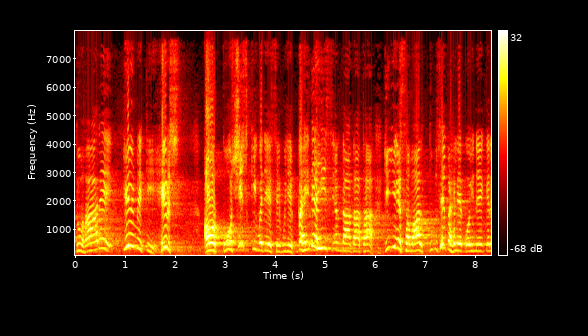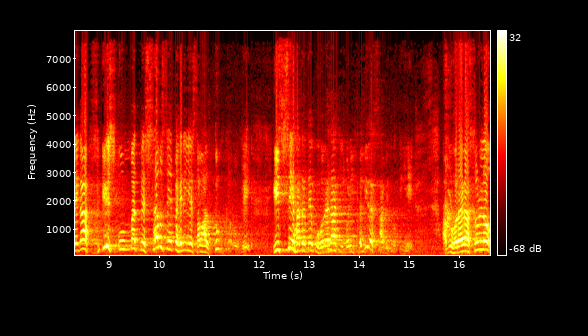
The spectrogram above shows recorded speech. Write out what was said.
تمہارے علم کی ہرس اور کوشش کی وجہ سے مجھے پہلے ہی سے اندازہ تھا کہ یہ سوال تم سے پہلے کوئی نہیں کرے گا۔ اس امت میں سب سے پہلے یہ سوال تم کرو گے۔ اس سے حضرت ابو حریرا کی بڑی فضیلت ثابت ہوتی ہے۔ ابو حریرا سن لو،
